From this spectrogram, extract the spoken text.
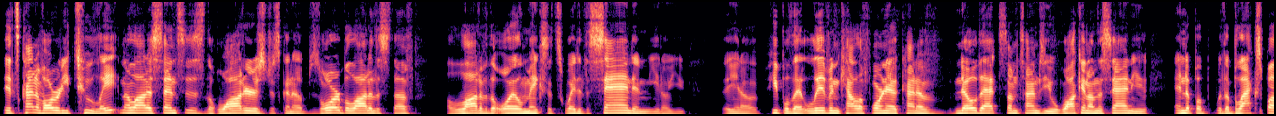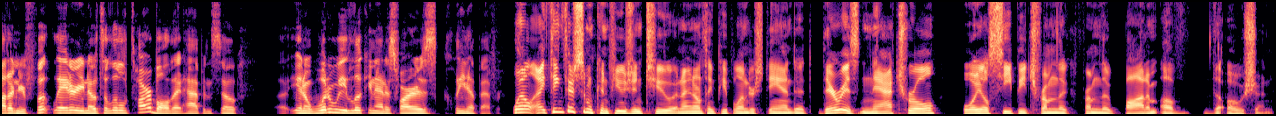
It's kind of already too late in a lot of senses. The water is just going to absorb a lot of the stuff. A lot of the oil makes its way to the sand, and you know, you you know, people that live in California kind of know that. Sometimes you walk in on the sand, you end up with a black spot on your foot later. You know, it's a little tar ball that happens. So uh, you know, what are we looking at as far as cleanup effort? Well, I think there's some confusion too, and I don't think people understand it. There is natural oil seepage from the from the bottom of the ocean.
